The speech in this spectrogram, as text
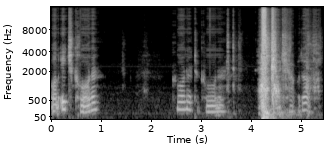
on each corner, corner to corner, chop it off.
